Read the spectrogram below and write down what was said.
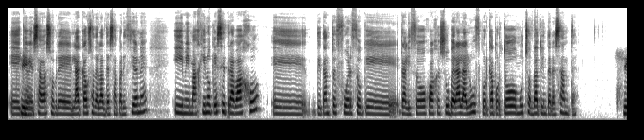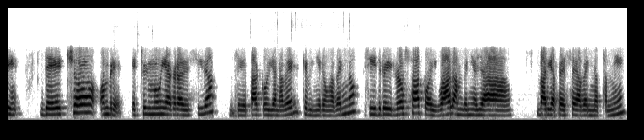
que versaba sobre la causa de las desapariciones y me imagino que ese trabajo de tanto esfuerzo que realizó Juan Jesús verá la luz porque aportó muchos datos interesantes. Sí, de hecho, hombre, estoy muy agradecida de Paco y Anabel que vinieron a vernos. Sidro y Rosa, pues igual, han venido ya varias veces a vernos también.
